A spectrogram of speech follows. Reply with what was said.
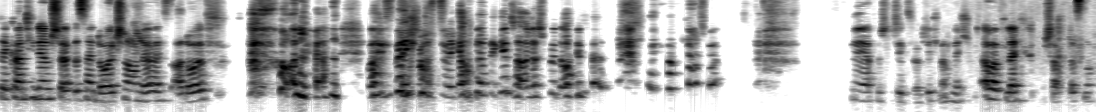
der Kantinenchef ist ein Deutscher und er heißt Adolf. Und er weiß nicht, was vegan und vegetarisch bedeutet. nee, er versteht es wirklich noch nicht. Aber vielleicht schafft es noch.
